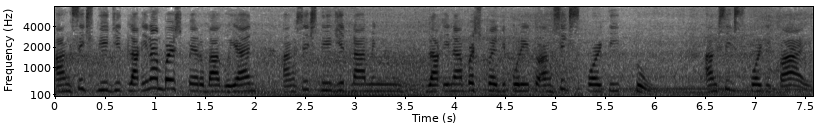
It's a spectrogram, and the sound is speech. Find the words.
ang 6-digit lucky numbers. Pero bago yan, ang 6-digit naming lucky numbers, pwede po rito ang 642, ang 645,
